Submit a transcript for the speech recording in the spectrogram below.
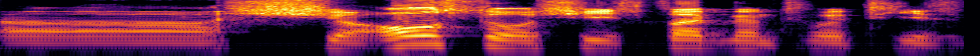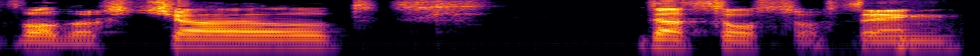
uh, sure. Also, she's pregnant with his brother's child. That's also a thing.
